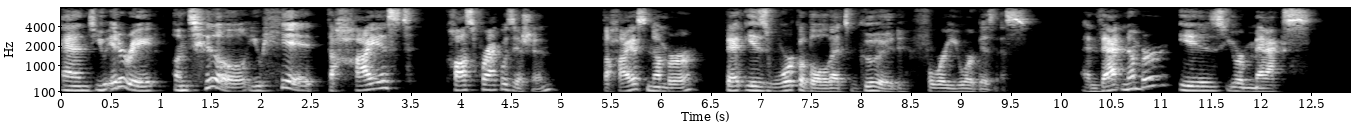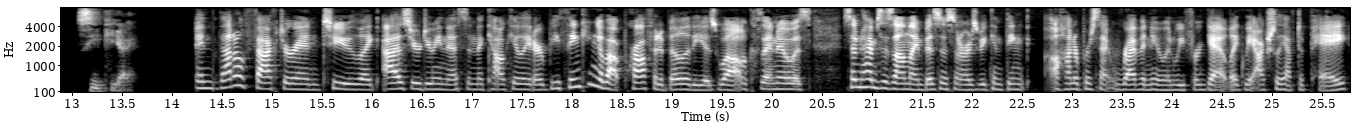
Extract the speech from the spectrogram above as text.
and you iterate until you hit the highest cost per acquisition, the highest number that is workable, that's good for your business. And that number is your max CPA. And that'll factor into like as you're doing this in the calculator, be thinking about profitability as well. Cause I know as sometimes as online business owners, we can think 100% revenue and we forget like we actually have to pay,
